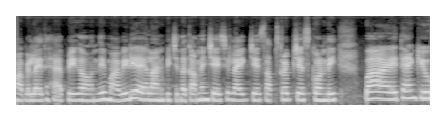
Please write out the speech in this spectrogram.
మా పిల్ల అయితే హ్యాపీగా ఉంది. మా వీడియో ఎలా అనిపించిందో కమెంట్ చేసి లైక్ చేసి సబ్స్క్రైబ్ చేసుకోండి. బాయ్. Thank you.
